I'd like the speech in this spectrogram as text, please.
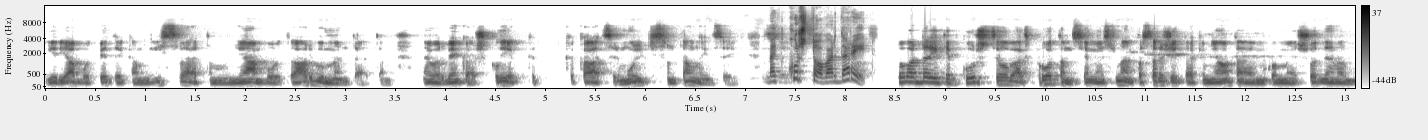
ir jābūt pietiekami izsvērtam un jābūt argumentētam. Nevar vienkārši kliegt, ka, ka kāds ir muļķis un tam līdzīgi. Bet kurš to var darīt? To var darīt jebkurš cilvēks. Protams, ja mēs runājam par sarežģītākiem jautājumiem, ko mēs šodien varam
